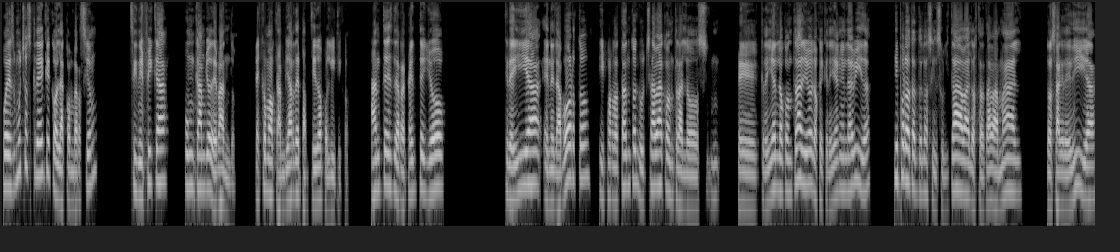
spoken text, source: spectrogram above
Pues muchos creen que con la conversión significa un cambio de bando. Es como cambiar de partido político. Antes de repente yo creía en el aborto y por lo tanto luchaba contra los que creían lo contrario, los que creían en la vida, y por lo tanto los insultaba, los trataba mal, los agredía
